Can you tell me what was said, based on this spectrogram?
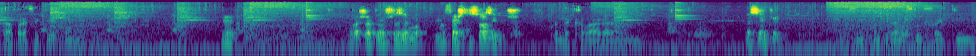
já aparece aqui a Conga. Hum. Agora já podemos fazer uma, uma festa sozinhos. Quando acabar a. É sempre. Sim, quando tivermos tudo feitinho.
